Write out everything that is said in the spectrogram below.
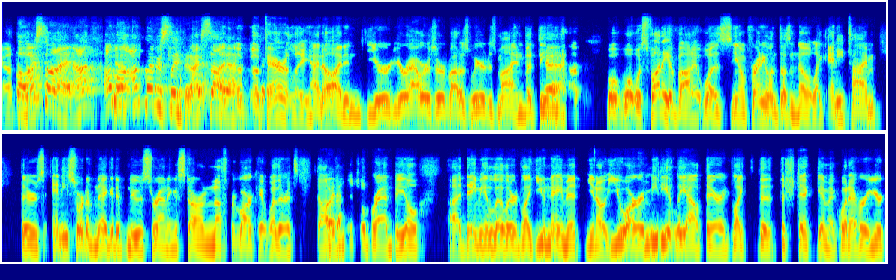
uh, oh I saw it. I, am yeah. I'm never sleeping. I saw that. apparently, I know. I didn't. Your your hours are about as weird as mine. But the yeah. Uh, well, what was funny about it was, you know, for anyone that doesn't know, like anytime there's any sort of negative news surrounding a star in another market, whether it's Donovan oh, yeah. Mitchell, Brad Beal, uh, Damian Lillard, like you name it, you know, you are immediately out there, like the the shtick gimmick, whatever. You're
